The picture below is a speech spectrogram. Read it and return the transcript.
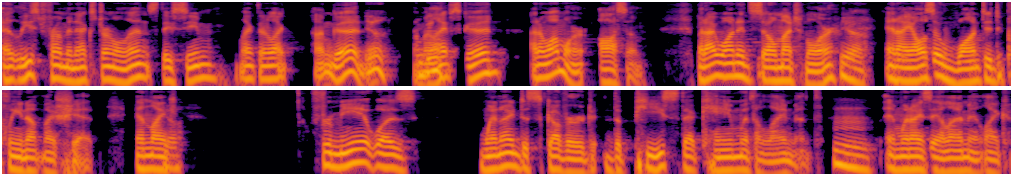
at least from an external lens, they seem like they're like, I'm good. Yeah. I'm My good. life's good. I don't want more. Awesome. But I wanted so much more. Yeah. And I also wanted to clean up my shit. And like, Yeah. for me, it was when I discovered the peace that came with alignment. Mm, And when I say alignment, like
